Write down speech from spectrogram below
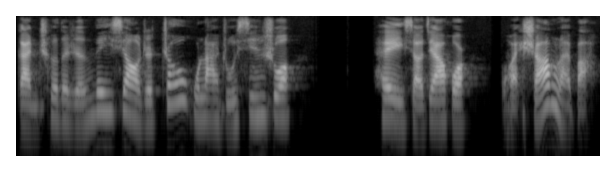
赶车的人微笑着招呼蜡烛心说：“嘿，小家伙，快上来吧！”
